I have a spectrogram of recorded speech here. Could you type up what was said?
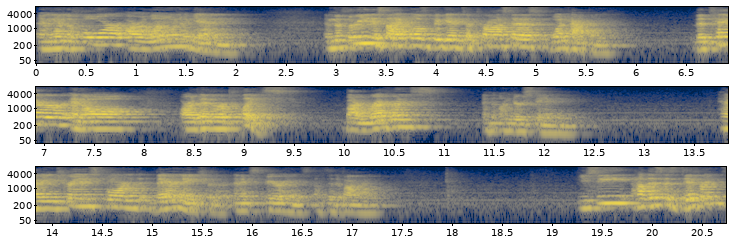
And when the four are alone again, and the three disciples begin to process what happened, the terror and awe are then replaced by reverence and understanding, having transformed their nature and experience of the divine. You see how this is different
